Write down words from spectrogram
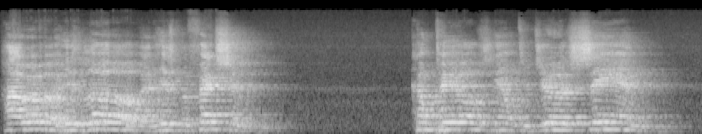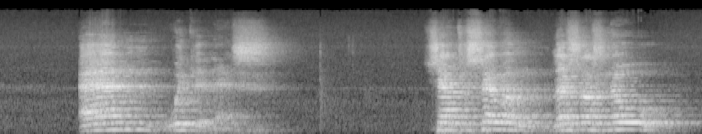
However, his love and his perfection compels him to judge sin and wickedness. Chapter 7 lets us know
